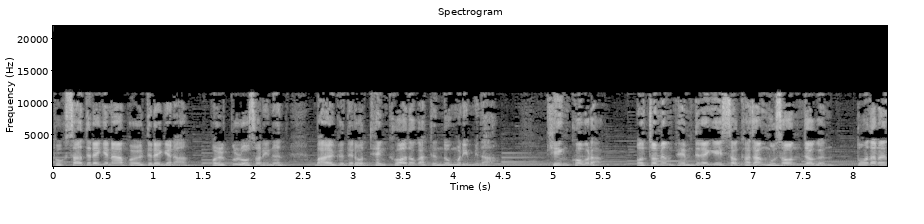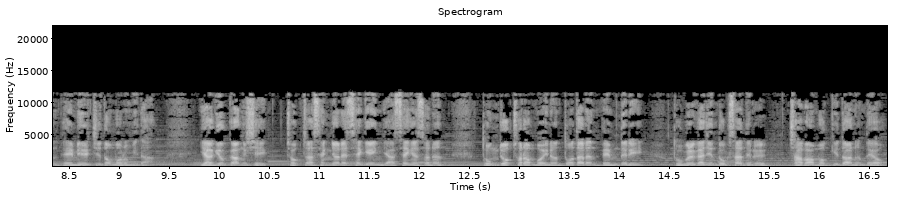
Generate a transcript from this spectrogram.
독사들에게나 벌들에게나 벌꿀 오소리는 말 그대로 탱크와도 같은 동물입니다. 킹 코브라 어쩌면 뱀들에게 있어 가장 무서운 적은 또 다른 뱀일지도 모릅니다. 약육강식, 적자 생년의 세계인 야생에서는 동족처럼 보이는 또 다른 뱀들이 독을 가진 독사들을 잡아먹기도 하는데요.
